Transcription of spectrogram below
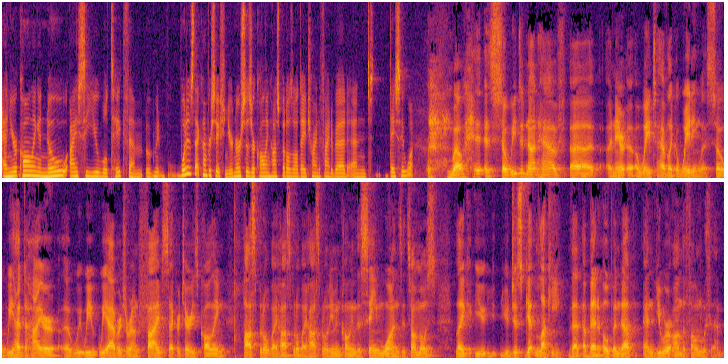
and you're calling and no ICU will take them. I mean, what is that conversation? Your nurses are calling hospitals all day trying to find a bed, and they say what? Well, so we did not have uh, an air, a way to have like a waiting list. So we had to hire. Uh, we, we we average around five secretaries calling hospital by hospital by hospital, and even calling the same ones. It's almost like you you, you just get lucky that a bed opened up and you were on the phone with them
